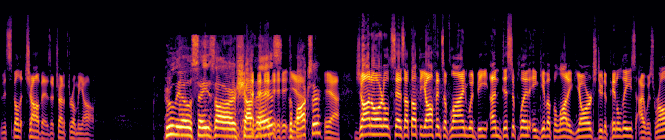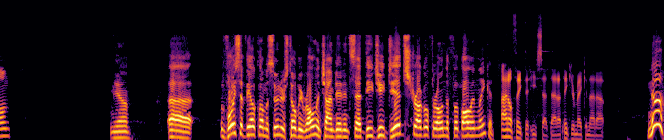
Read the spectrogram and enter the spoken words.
They spelled it Chavez. They're trying to throw me off. Julio Cesar Chavez, the Yeah. boxer. Yeah. John Arnold says, I thought the offensive line would be undisciplined and give up a lot of yards due to penalties. I was wrong. Yeah. Uh, voice of the Oklahoma Sooners, Toby Rowland, chimed in and said DG did struggle throwing the football in Lincoln. I don't think that he said that. I think you're making that up. No,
